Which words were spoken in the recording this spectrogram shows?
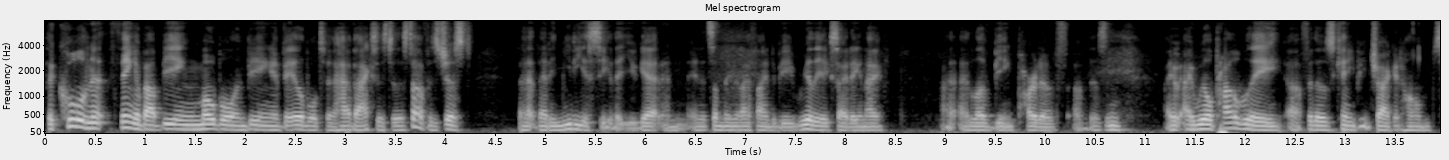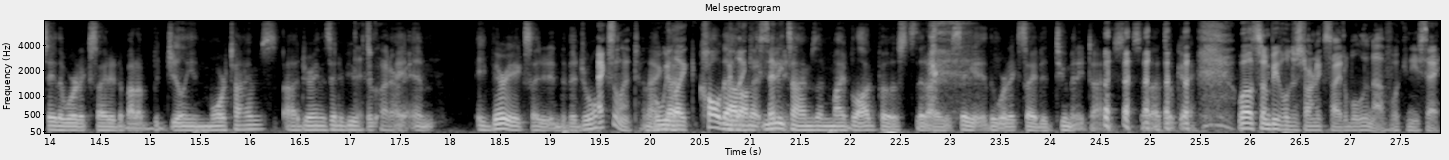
the cool thing about being mobile and being available to have access to the stuff is just that, that immediacy that you get. And, and it's something that I find to be really exciting. And I, I, I love being part of, of this. And I, I will probably, uh, for those keeping track at home, say the word excited about a bajillion more times uh, during this interview because quite I right. am a very excited individual. Excellent. And Well, we like called out like on it many times on my blog posts that I say the word excited too many times. So that's okay. Well, some people just aren't excitable enough. What can you say?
